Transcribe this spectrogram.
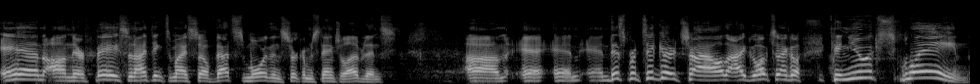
and on their face. And I think to myself, that's more than circumstantial evidence. Um, and, and, and this particular child, I go up to and I go, Can you explain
